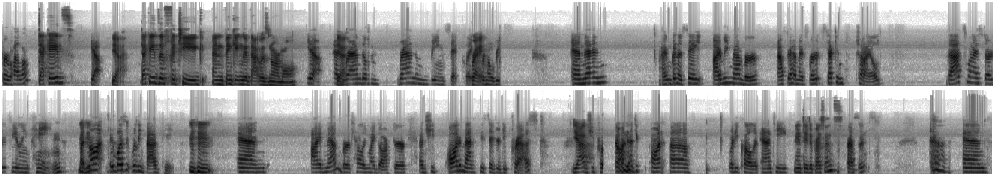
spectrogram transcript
For how long? Decades. Yeah. Yeah decades of fatigue and thinking that that was normal. Yeah, and yeah. random, random being sick, like right. for no reason. And then I'm gonna say I remember after I had my first, second child, that's when I started feeling pain, but mm-hmm. not. It wasn't really bad pain. Mm-hmm. And I remember telling my doctor, and she automatically said, "You're depressed." Yeah. And she put on a on uh, what do you call it? Anti antidepressants. Depressants. and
